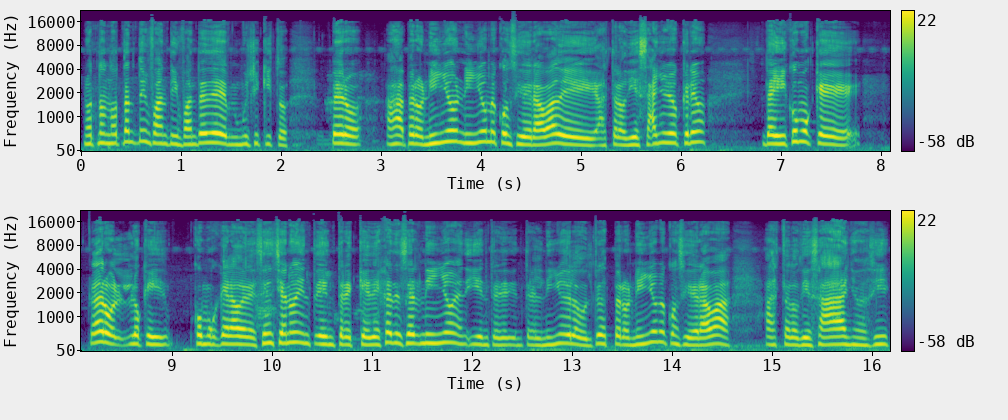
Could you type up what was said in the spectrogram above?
no, no, tanto infante, infante de muy chiquito, pero ajá, pero niño, niño me consideraba de hasta los 10 años, yo creo. De ahí como que claro, lo que como que la adolescencia, ¿no? Entre, que dejas de ser niño y entre, entre el niño y la adultez, pero niño me consideraba hasta los 10 años, así.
